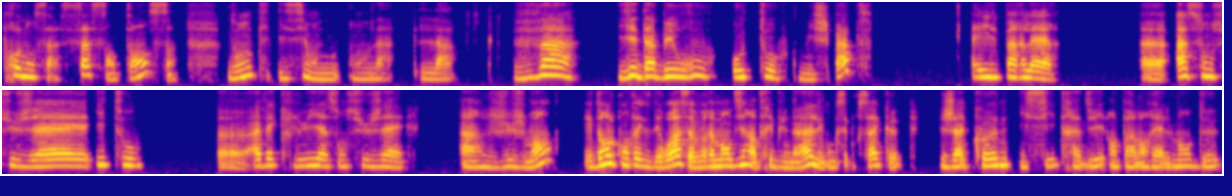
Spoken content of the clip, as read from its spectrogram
prononça sa sentence. Donc ici, on, on a la va yedaberu auto mishpat, et ils parlèrent euh, à son sujet, Ito, euh, avec lui à son sujet un jugement. Et dans le contexte des rois, ça veut vraiment dire un tribunal. Et donc, c'est pour ça que Jacone, ici, traduit en parlant réellement de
